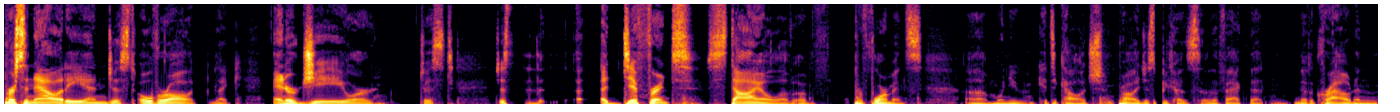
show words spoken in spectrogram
personality and just overall like energy or just just a different style of, of performance um, when you get to college. Probably just because of the fact that you know the crowd and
